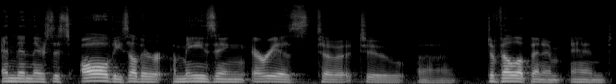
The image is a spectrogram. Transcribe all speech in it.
and then there's this all these other amazing areas to to uh, develop and and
